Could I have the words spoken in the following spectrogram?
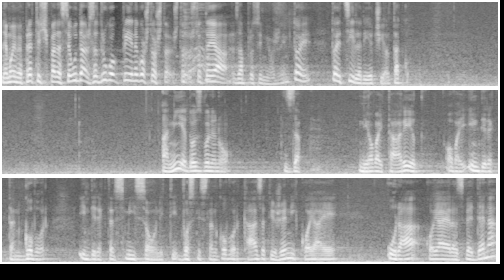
Nemoj me preteći pa da se udaš za drugog prije nego što, što, što, što te ja zaprosim i oženim. To je, to je cilj riječi, je tako? A nije dozvoljeno za ni ovaj tarid, ovaj indirektan govor, indirektan smisao, niti dvosmislan govor, kazati ženi koja je ura, koja je razvedena,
